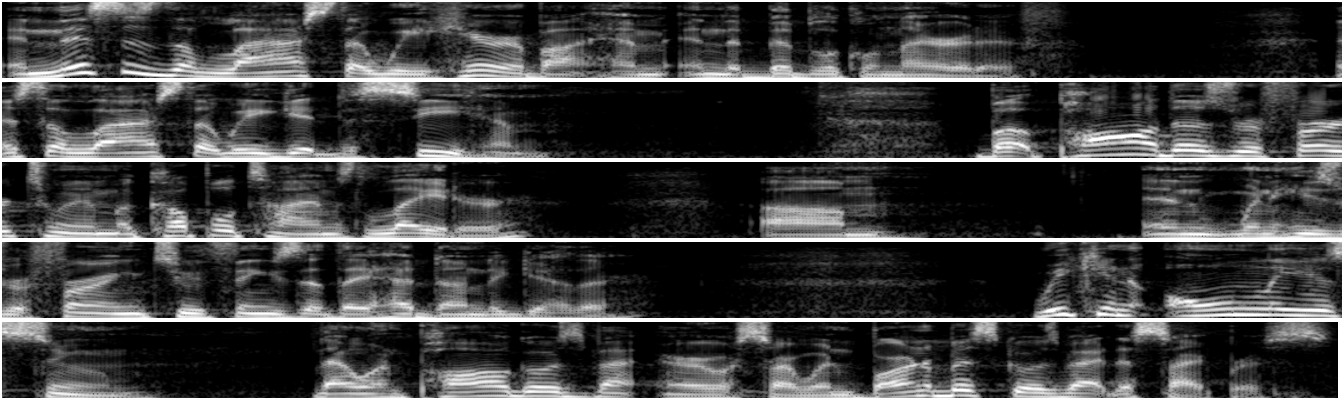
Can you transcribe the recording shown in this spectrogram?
and this is the last that we hear about him in the biblical narrative. It's the last that we get to see him. But Paul does refer to him a couple times later, um, and when he's referring to things that they had done together. We can only assume that when Paul goes back, or sorry, when Barnabas goes back to Cyprus,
